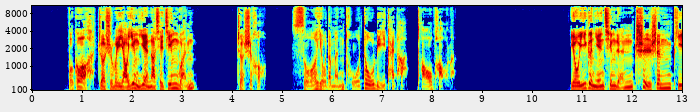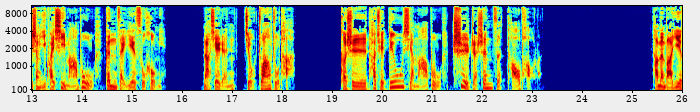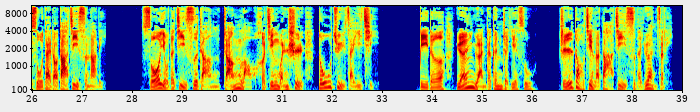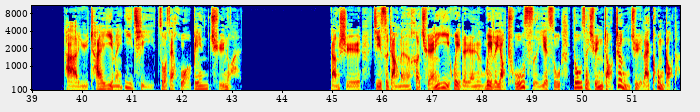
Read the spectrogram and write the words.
不过这是为要应验那些经文。”这时候。所有的门徒都离开他，逃跑了。有一个年轻人赤身披上一块细麻布，跟在耶稣后面，那些人就抓住他，可是他却丢下麻布，赤着身子逃跑了。他们把耶稣带到大祭司那里，所有的祭司长、长老和经文士都聚在一起。彼得远远的跟着耶稣，直到进了大祭司的院子里。他与差役们一起坐在火边取暖。当时祭司长们和全议会的人为了要处死耶稣，都在寻找证据来控告他，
